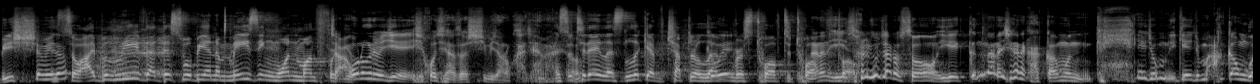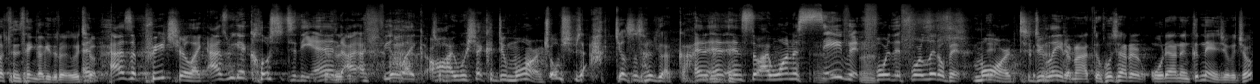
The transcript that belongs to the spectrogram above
믿습니다. So I believe that this will be an amazing one month for 자, you. 오늘 그럼 이제 호세아서 12장으로 가자 And so 말이에요. today, let's look at chapter 왜 11, verse 12 to 12. 나는 이 12. 설교자로서 이게 끝나는 시간에 가까우면 괜히 좀 이게 좀 아까운 것 같은 생각이 들어요. 그렇죠? And as a preacher, like as we get closer to the end, I, I feel like, oh, I wish I could do more. 조금씩 아껴서 설교할까? And, and, and so I want to save it for the, for a little bit more to do later. 그러나 하여튼 호세아를 올해 안은 끝내야죠, 그렇죠?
